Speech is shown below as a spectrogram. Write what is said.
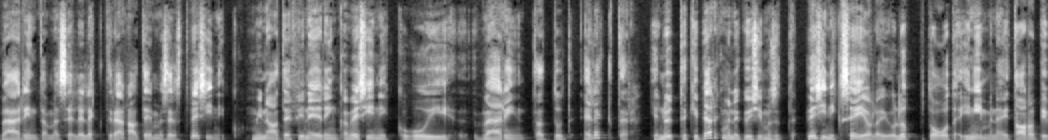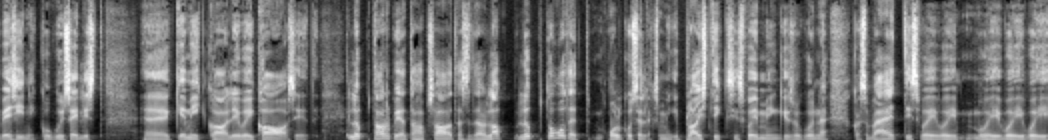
väärindame selle elektri ära, teeme sellest vesinikku. mina defineerin ka vesinikku kui väärindatud elekter. ja nüüd tekib järgmine küsimus, et vesinik, see ei ole ju lõpptoode, inimene ei tarbi vesinikku kui sellist eh, kemikaali või gaasi. lõpptarbija tahab saada seda lõpptoodet, olgu selleks mingi plastik siis või mingisugune kas väetis või, või, või, või, või,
